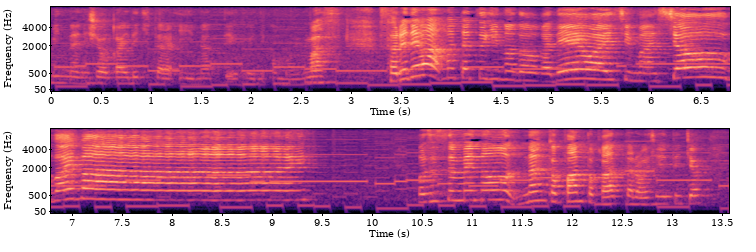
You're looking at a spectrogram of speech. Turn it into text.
みんなに紹介できたらいいなっていうふうに思います。それではまた次の動画でお会いしましょう。バイバーイ。おすすめのなんかパンとかあったら教えてちょ。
